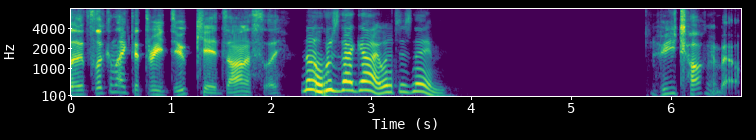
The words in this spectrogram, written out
it's looking like the three Duke kids, honestly. No, who's that guy? What's his name? Who are you talking about?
